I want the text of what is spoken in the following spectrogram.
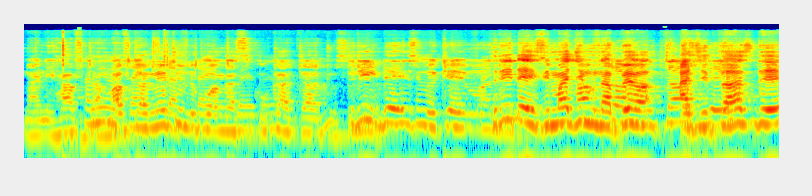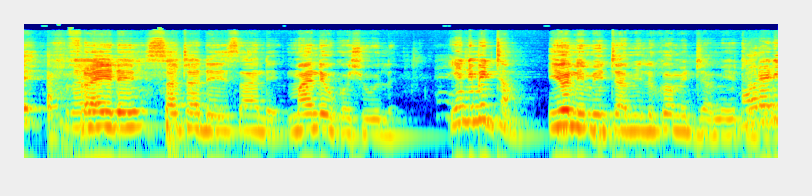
na ni half time. Half time yetu ilikuanga siku tatu 3 days pekee 3 days imagine mnapewa ati Thursday, thursday Friday, saturday sunday. Monday uko shule. Hiyo ni midterm. hiyo ni midterm ilikuwa midterm yetu. Already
